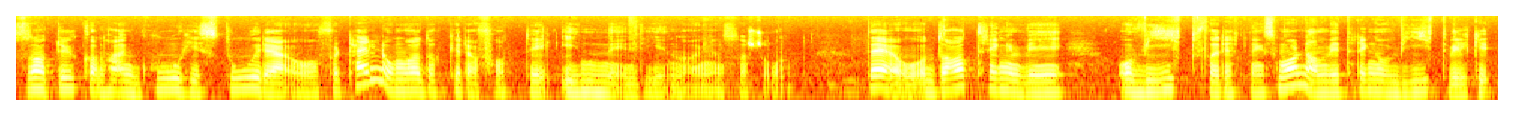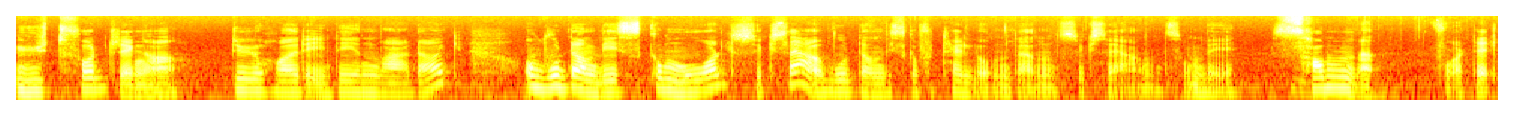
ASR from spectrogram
Sånn at du kan ha en god historie å fortelle om hva dere har fått til inn i din organisasjon. Det, og da trenger vi å vite forretningsmålene. Vi trenger å vite hvilke utfordringer du har i din hverdag. Og hvordan vi skal måle suksess, og hvordan vi skal fortelle om den suksessen som vi sammen får til.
